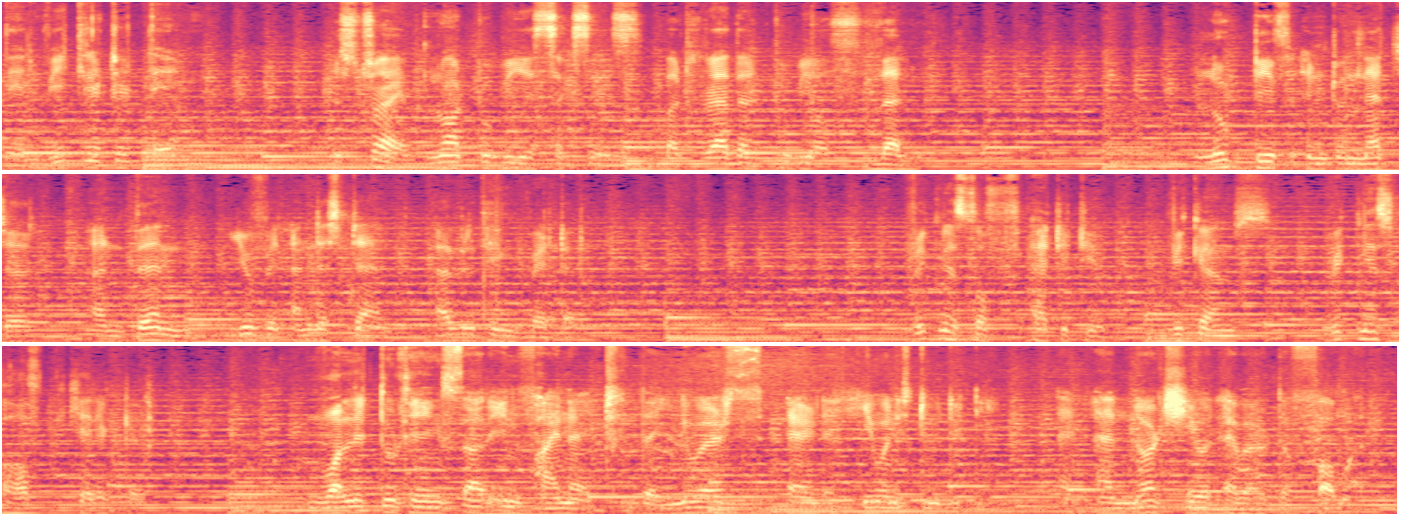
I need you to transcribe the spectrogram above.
then we created them. Strive not to be a success, but rather to be of value. Look deep into nature, and then you will understand everything better. Weakness of attitude becomes weakness of character. Only two things are infinite the universe and human stupidity, I am not sure about the former.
